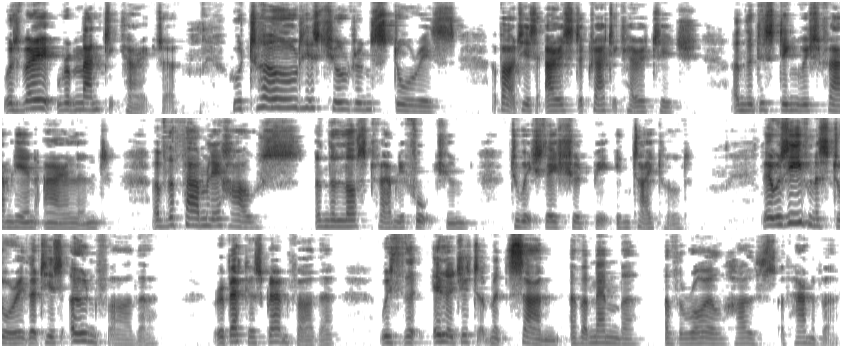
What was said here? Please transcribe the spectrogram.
was a very romantic character who told his children stories about his aristocratic heritage and the distinguished family in Ireland, of the family house and the lost family fortune to which they should be entitled. There was even a story that his own father, Rebecca's grandfather, was the illegitimate son of a member of the royal house of Hanover.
